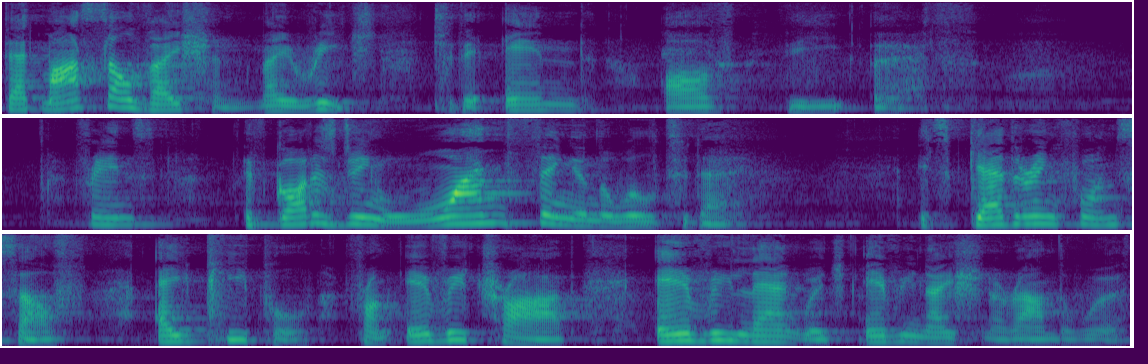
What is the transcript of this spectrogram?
that my salvation may reach to the end of the earth. Friends, if God is doing one thing in the world today, it's gathering for himself a people from every tribe, every language, every nation around the world,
